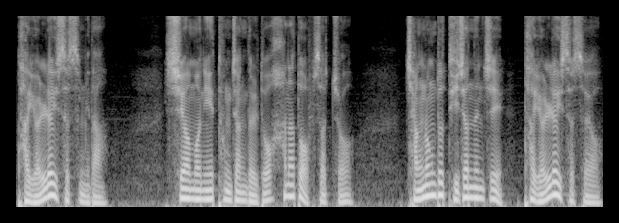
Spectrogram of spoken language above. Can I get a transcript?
다 열려 있었습니다. 시어머니의 통장들도 하나도 없었죠. 장롱도 뒤졌는지 다 열려 있었어요.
